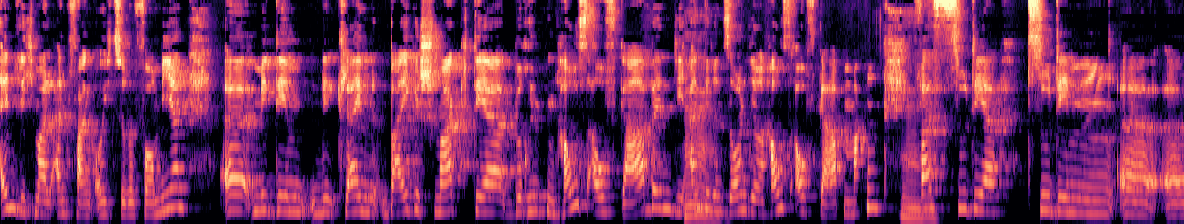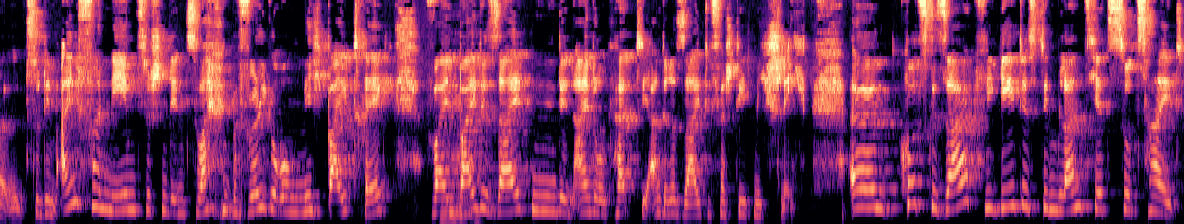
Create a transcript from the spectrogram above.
endlich mal anfangen, euch zu reformieren? Äh, mit dem kleinen Beigeschmack der berühmten Hausaufgaben. Die mhm. anderen sollen ihre Hausaufgaben machen, mhm. was zu der zu dem äh, äh, zu dem Einvernehmen zwischen den zwei Bevölkerungen nicht beiträgt, weil mhm. beide Seiten den Eindruck hat, die andere Seite versteht mich schlecht. Ähm, kurz gesagt, wie geht es dem Land jetzt zur Zeit?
